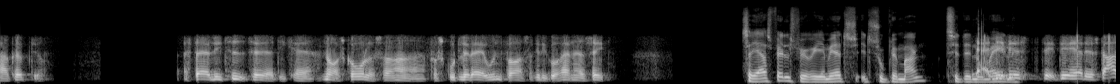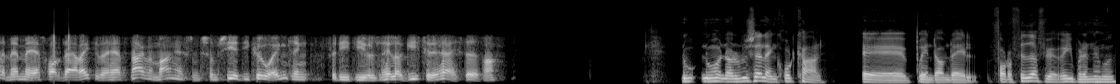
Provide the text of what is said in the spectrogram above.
har købt jo. Altså, der er lige tid til, at de kan nå at skåle, og så få skudt lidt af udenfor, og så kan de gå herned og se. Så jeres fællesfyrkeri er mere et, et supplement til det normale? Ja, det, det, det, det er det jo startet med, men jeg tror, der er rigtigt, hvad jeg har snakket med mange, som, som siger, at de køber ingenting, fordi de vil hellere give til det her i stedet for. Nu, nu når du selv er en krudtkarl, øh, Brint Omdal. Får du federe fyrkeri på den her måde?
